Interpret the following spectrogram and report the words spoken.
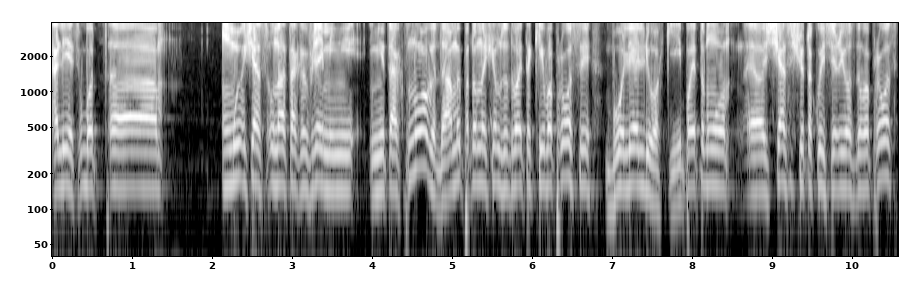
Олесь, вот а, мы сейчас, у нас так как времени не так много, да, мы потом начнем задавать такие вопросы более легкие. И поэтому э, сейчас еще такой серьезный вопрос.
